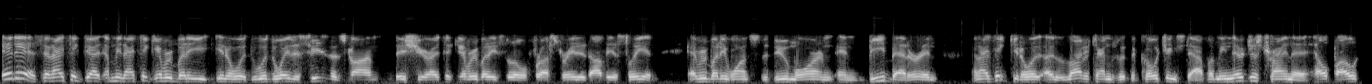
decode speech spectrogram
It is, and I think that I mean I think everybody you know with, with the way the season has gone this year, I think everybody's a little frustrated, obviously, and everybody wants to do more and, and be better. And and I think you know a lot of times with the coaching staff, I mean they're just trying to help out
